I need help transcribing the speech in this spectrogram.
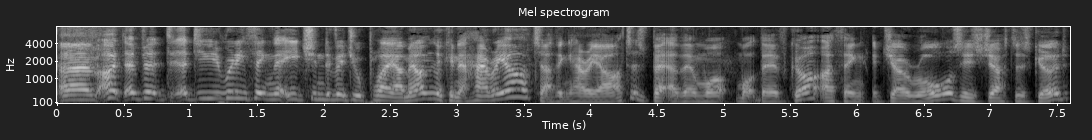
Um, I, I- do you really think that each individual player? I mean, I'm looking at Harry Arter. I think Harry Arter's better than what, what they've got. I think Joe Ralls is just as good.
